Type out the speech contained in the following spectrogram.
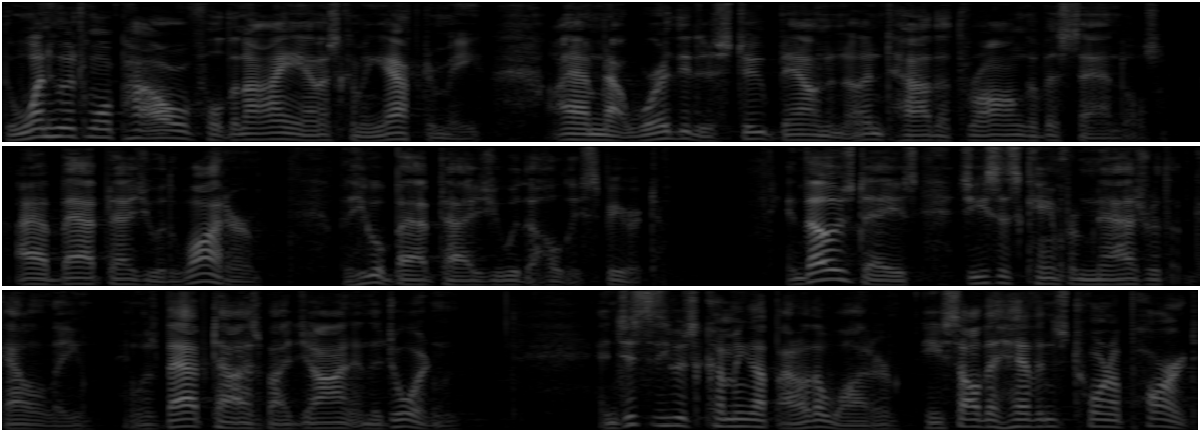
The one who is more powerful than I am is coming after me. I am not worthy to stoop down and untie the thong of his sandals. I have baptized you with water, but he will baptize you with the Holy Spirit. In those days, Jesus came from Nazareth of Galilee and was baptized by John in the Jordan. And just as he was coming up out of the water, he saw the heavens torn apart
